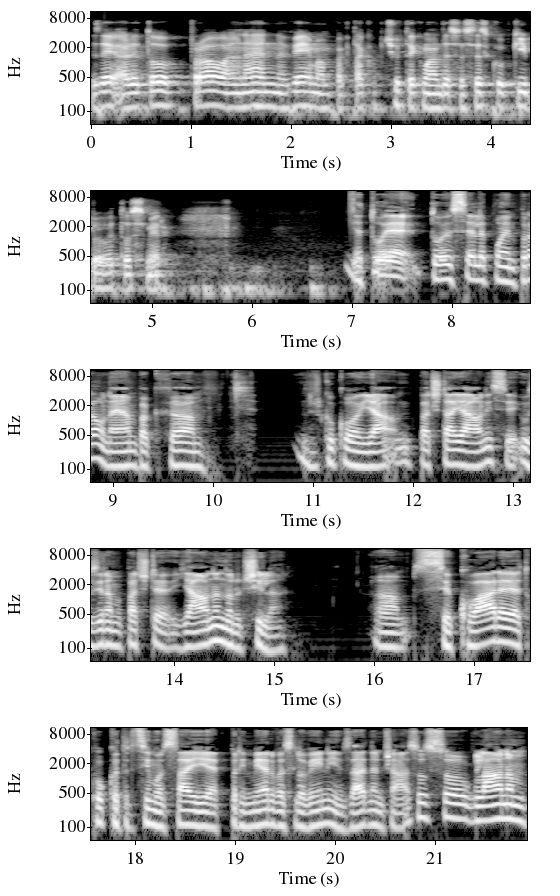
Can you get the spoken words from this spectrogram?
Zdaj, ali je to prav ali ne, ne vem, ampak tako občutek imam, da se vse skupaj giba v to smer. Ja, to, je, to je vse lepo in prav, ne? ampak um, kako ja, pač ta javni, se, oziroma pač te javna naročila um, se ukvarjajo, tako kot recimo je primer v Sloveniji v zadnjem času, so v glavnem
